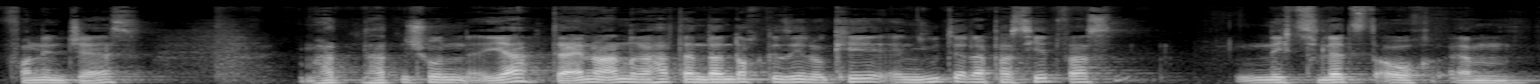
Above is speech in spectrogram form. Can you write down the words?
von den Jazz hatten, hatten schon, ja, der eine oder andere hat dann, dann doch gesehen, okay, in Utah, da passiert was. Nicht zuletzt auch ähm,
